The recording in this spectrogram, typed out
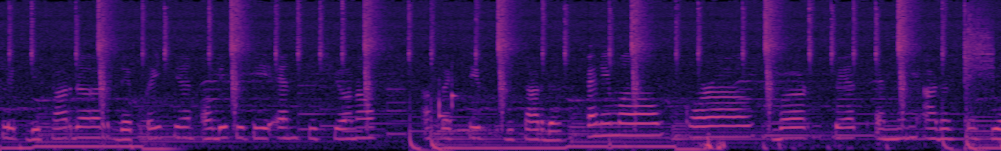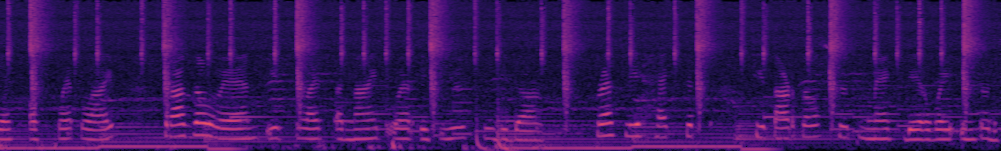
sleep disorder, depression, obesity, and functional affective disorders. Animals, corals, birds, bats, and many other species of wildlife struggle when it's light at night where it used to be dark. Freshly hatched sea turtles should make their way into the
